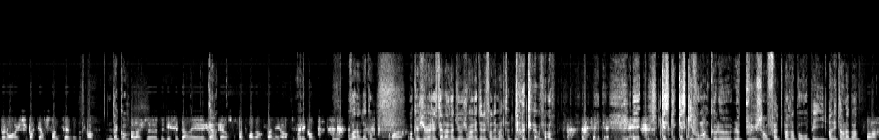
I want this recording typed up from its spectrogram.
Benoît. Je suis parti en 76 de France, D'accord. à l'âge de, de 17 ans, et je vais faire 63 ans cette année, alors tu fais les comptes. Voilà, d'accord. Voilà. Ok, je vais rester à la radio, je vais arrêter de faire des maths. Donc, bon. Et qu'est-ce qui, qui vous manque le, le plus en fait par rapport au pays en étant là-bas? Voilà.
